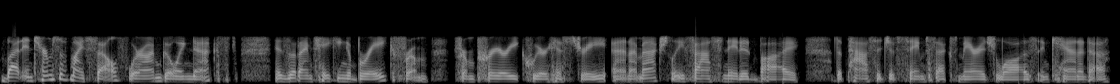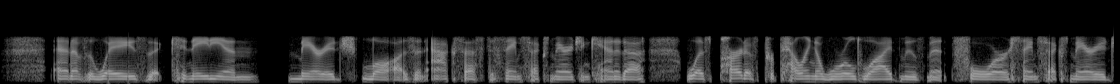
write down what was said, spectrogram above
But in terms of myself, where I'm going next is that I'm taking a break from from prairie queer history, and I'm actually fascinated by the passage of same-sex marriage laws in Canada, and of the ways that Canadian marriage laws and access to same sex marriage in Canada was part of propelling a worldwide movement for same sex marriage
